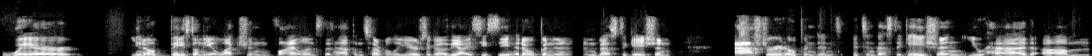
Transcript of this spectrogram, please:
where you know based on the election violence that happened several years ago, the ICC had opened an investigation. After it opened its investigation, you had um,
